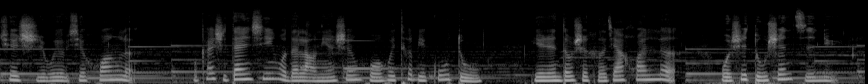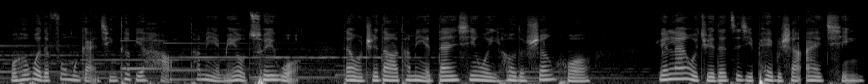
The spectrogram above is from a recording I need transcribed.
确实，我有些慌了。我开始担心我的老年生活会特别孤独，别人都是阖家欢乐，我是独生子女。我和我的父母感情特别好，他们也没有催我，但我知道他们也担心我以后的生活。原来我觉得自己配不上爱情，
